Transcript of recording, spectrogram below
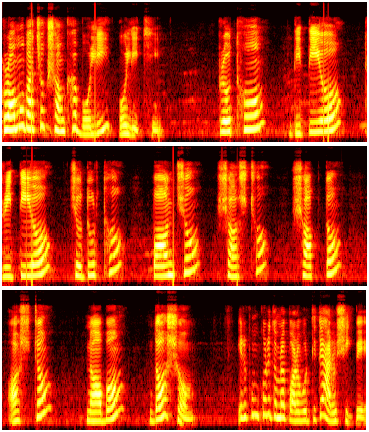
ক্রমবাচক সংখ্যা বলি ও লিখি। প্রথম, দ্বিতীয়, তৃতীয়, চতুর্থ, পঞ্চম, ষষ্ঠ সপ্তম, অষ্টম, নবম, দশম। এরকম করে তোমরা পরবর্তীতে আরও শিখবে।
